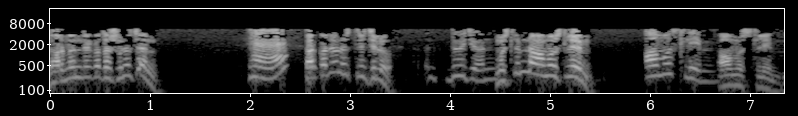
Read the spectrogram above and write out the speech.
ধর্মেন্দ্রের কথা শুনেছেন? হ্যাঁ। তার কজন স্ত্রী ছিল? দুইজন। মুসলিম না অমুসলিম? অমুসলিম। অমুসলিম।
